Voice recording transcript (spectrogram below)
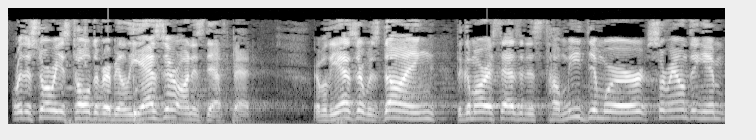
where the story is told of Rabbi Eliezer on his deathbed. Rabbi Eliezer was dying. The Gemara says that his Talmidim were surrounding him.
